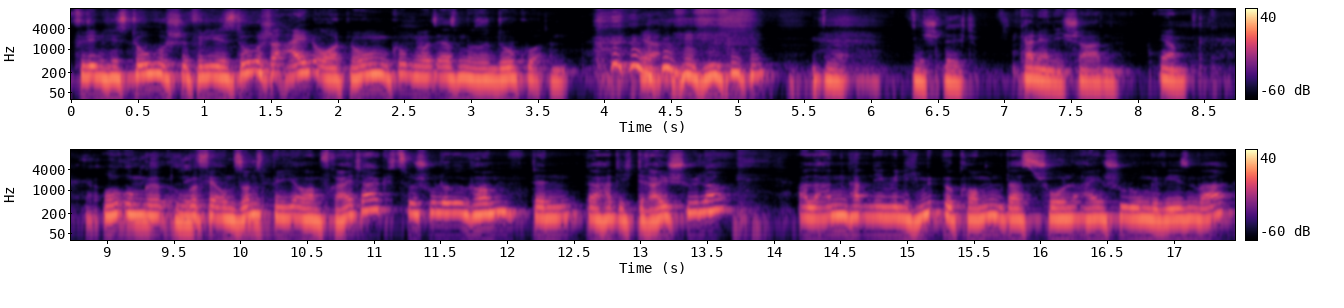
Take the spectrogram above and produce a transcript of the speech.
für den historische, für die historische Einordnung gucken wir uns erstmal so ein Doku an. Ja, Ja, nicht schlecht. kann ja nicht schaden. Ja. Un- unge ungefähr umsonst bin ich auch am Freitag zur Schule gekommen, denn da hatte ich drei Schüler. Alle anderen hatten irgendwie nicht mitbekommen, dass schon Einschulung gewesen war.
